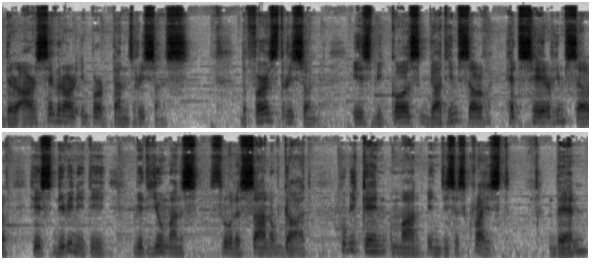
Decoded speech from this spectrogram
There are several important reasons. The first reason is because God Himself had shared Himself, His divinity, with humans through the Son of God, who became a man in Jesus Christ. Then,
